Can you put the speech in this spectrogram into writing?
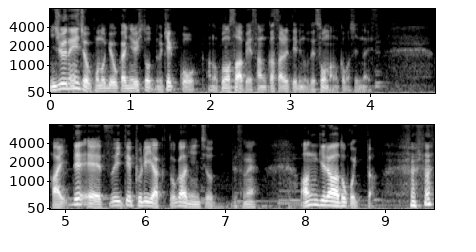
20年以上この業界にいる人って結構あのこのサーベイ参加されているのでそうなのかもしれないです。はい。で、えー、続いて Preact が認知度ですね。 Angular どこ行った？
